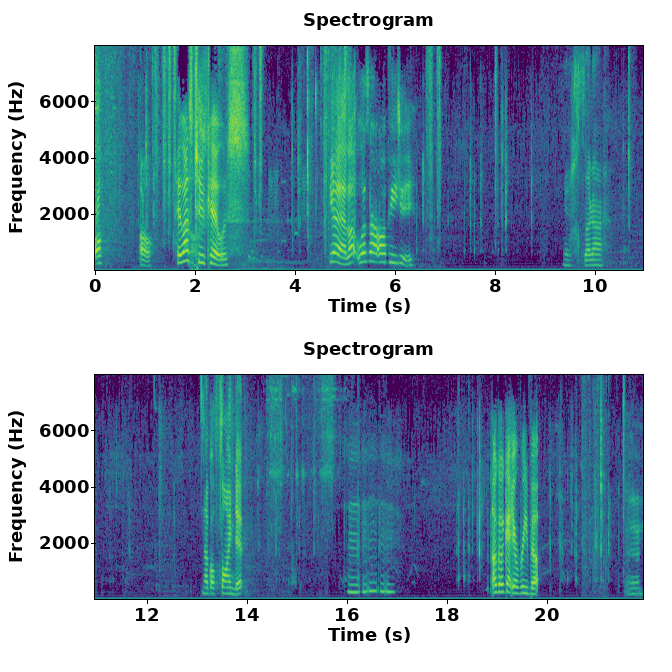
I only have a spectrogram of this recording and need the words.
Oh. Oh. Who has Oh. two kills? Yeah, that was that RPG. Flat on. I gotta find it. Mm -mm -mm -mm. mm. I'll go get your reboot. Mm.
